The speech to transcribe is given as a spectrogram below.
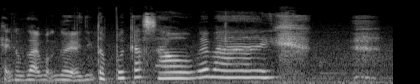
Hẹn gặp lại mọi người ở những tập podcast sau. Bye bye.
